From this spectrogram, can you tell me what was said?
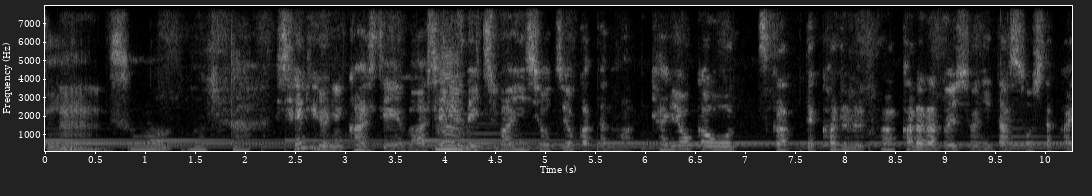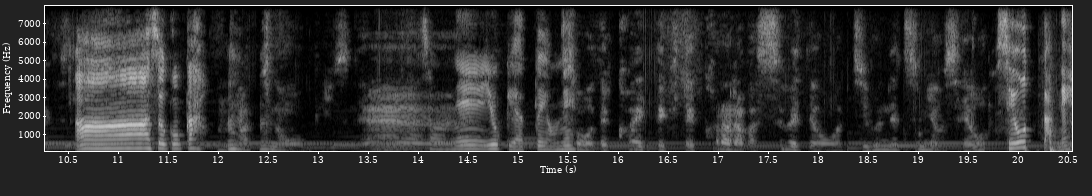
て、うん、そう思った。シェリルに関して言えば、シェリルで一番印象強かったのは、うん、キャリオカを使ってカル彼らと一緒に脱走した回です、ね。あー、そこか。うん、あっちのですね、そうね、よくやったよね。そう。で、帰ってきて、彼らが全てを自分で罪を背負った。背負ったね。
